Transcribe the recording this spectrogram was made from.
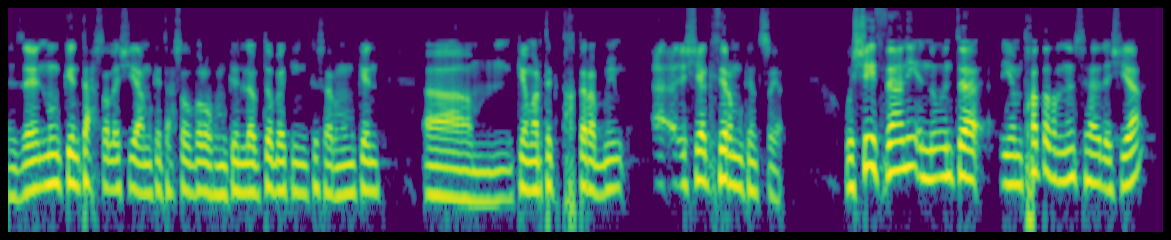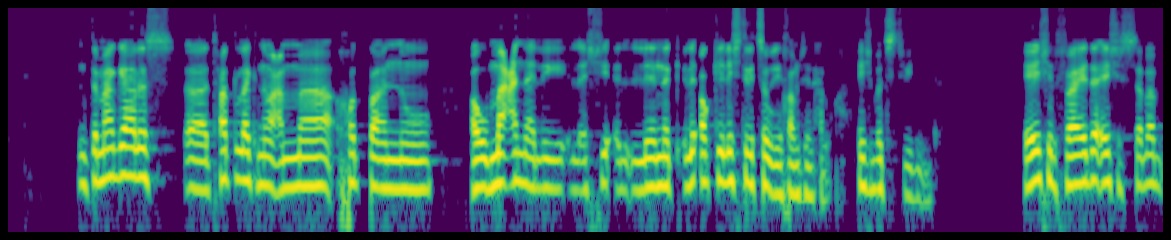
زين ممكن تحصل أشياء ممكن تحصل ظروف ممكن لابتوبك ينكسر ممكن كاميرتك تخترب أشياء كثيرة ممكن تصير والشيء الثاني إنه أنت يوم تخطط لنفس هذه الأشياء أنت ما جالس تحط لك نوعا ما خطة إنه أو معنى للاشياء لأنك أوكي ليش تريد تسوي 50 حلقة؟ إيش بتستفيد أنت؟ إيش الفائده؟ إيش السبب؟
